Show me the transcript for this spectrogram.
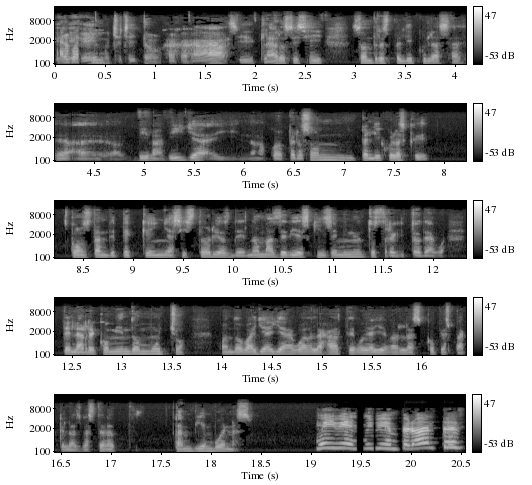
Algo así. muchachito, jajaja, sí, claro, sí, sí. Son tres películas, Viva Villa y no me acuerdo, pero son películas que constan de pequeñas historias de no más de 10, 15 minutos, traguito de agua. Te la recomiendo mucho. Cuando vaya allá a Guadalajara te voy a llevar las copias para que las veas. Están bien buenas. Muy bien, muy bien, pero antes,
